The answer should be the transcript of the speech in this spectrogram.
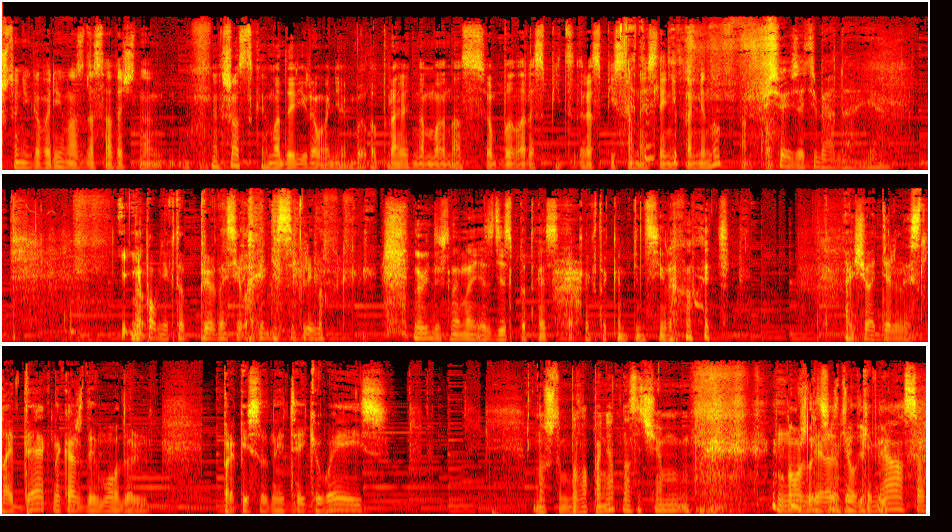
что не говори, у нас достаточно жесткое модерирование было, правильно? Мы, у нас все было распи... расписано, если не по минутам. То... Все из-за тебя, да. Я, я, Но... я помню, кто привносил дисциплину. Ну, видишь, наверное, я здесь пытаюсь это как-то компенсировать. А еще отдельный слайд-дек на каждый модуль, прописанные takeaways. Ну, чтобы было понятно, зачем... Нож для разделки мяса.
